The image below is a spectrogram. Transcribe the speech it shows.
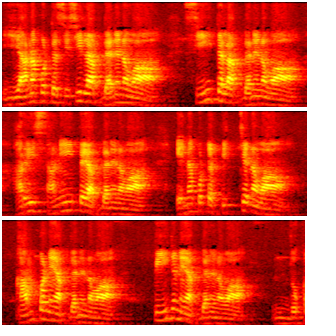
යනකොට සිසිලක් දැනෙනවා සීතලක් දැනෙනවා හරි සනීපයක් දැනෙනවා එනකොට පිච්චෙනවා කම්පනයක් දැනෙනවා, පීඩනයක් දැනෙනවා, දුකක්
